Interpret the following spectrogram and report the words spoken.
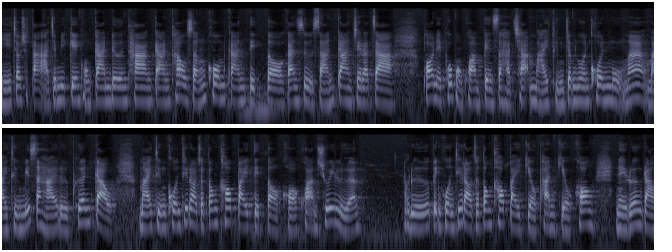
นี้เจ้าชะตาอาจจะมีเกณฑ์ของการเดินทาง การเข้าสังคม การติดต่อ การสื่อสารการเจรจา เพราะในภพของความเป็นสหัชชะหมายถึงจำนวนคนหมู่มาก หมายถึงมิตรสหายหรือเพื่อนเก่า หมายถึงคนที่เราจะต้องเข้าไปติดต่อขอความช่วยเหลือหรือเป็นคนที่เราจะต้องเข้าไปเกี่ยวพันเกี่ยวข้องในเรื่องราว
